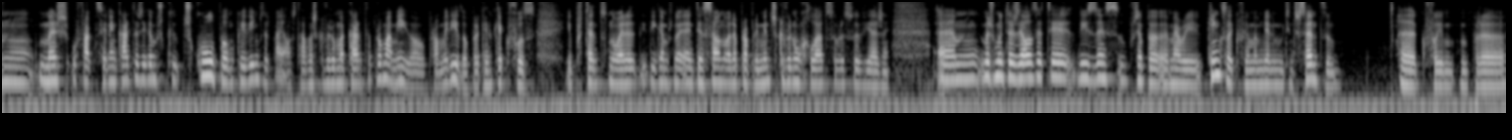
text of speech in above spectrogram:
um, mas o facto de serem cartas, digamos que desculpa um bocadinho, dizer, bem, ela estava a escrever uma carta para uma amiga, ou para o marido, ou para quem quer que fosse, e portanto não era, digamos, a intenção não era propriamente escrever um relato sobre a sua viagem. Um, mas muitas delas até dizem, por exemplo, a Mary Kingsley, que foi uma mulher muito interessante, Uh, que foi para,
